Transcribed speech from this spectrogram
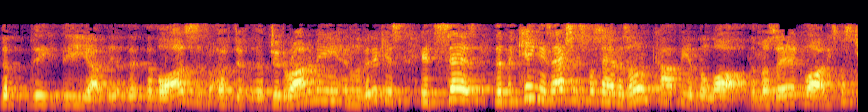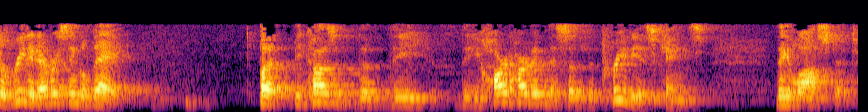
the, the, the, uh, the, the, laws of, of, De- of Deuteronomy and Leviticus, it says that the king is actually supposed to have his own copy of the law, the Mosaic law, and he's supposed to read it every single day. But because of the, the the hard heartedness of the previous kings, they lost it.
